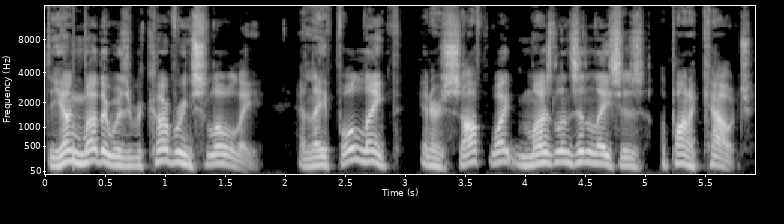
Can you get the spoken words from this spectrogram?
The young mother was recovering slowly, and lay full length in her soft white muslins and laces upon a couch.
